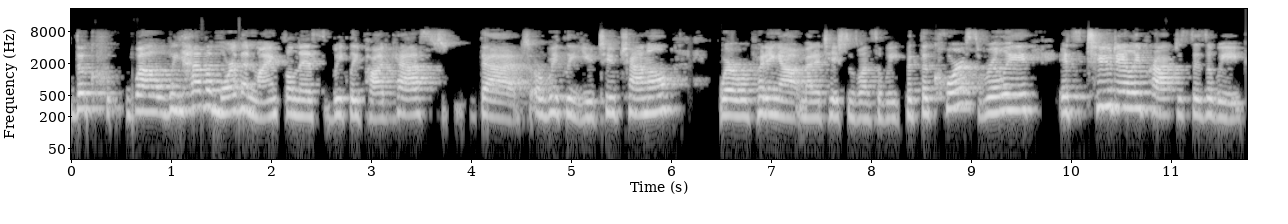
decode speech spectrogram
The well, we have a more than mindfulness weekly podcast that or weekly YouTube channel where we're putting out meditations once a week. But the course really it's two daily practices a week,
